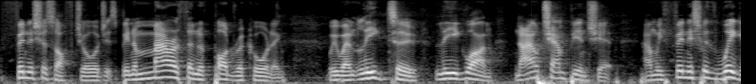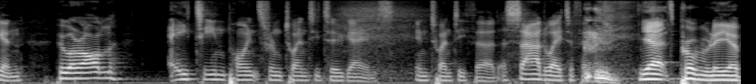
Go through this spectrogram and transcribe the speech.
Finish us off, George. It's been a marathon of pod recording. We went League Two, League One, now Championship, and we finished with Wigan, who are on 18 points from 22 games in 23rd. A sad way to finish. Yeah, it's probably a.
